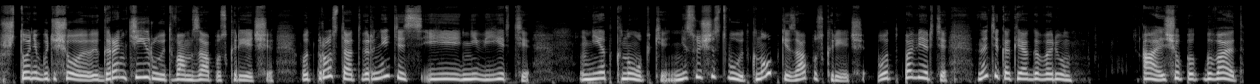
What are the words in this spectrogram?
что-нибудь еще гарантирует вам запуск речи. Вот просто отвернитесь и не верьте. нет кнопки, не существует кнопки запуск речи. Вот поверьте, знаете, как я говорю, а, еще бывает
